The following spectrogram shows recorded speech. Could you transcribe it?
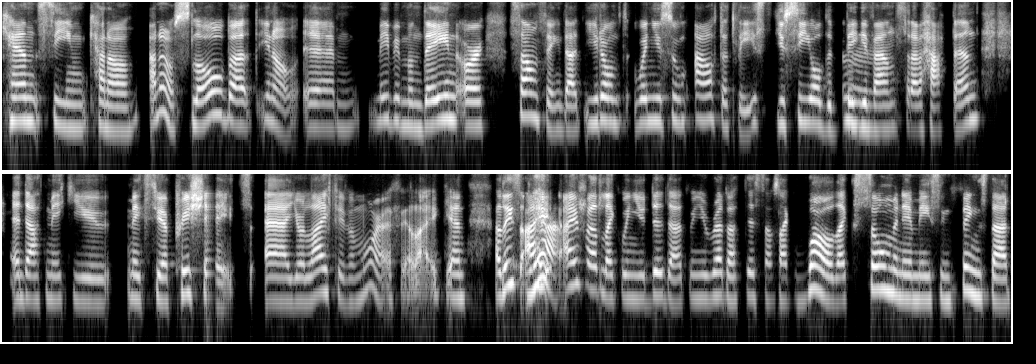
can seem kind of i don't know slow but you know um, maybe mundane or something that you don't when you zoom out at least you see all the big mm. events that have happened and that make you makes you appreciate uh, your life even more i feel like and at least yeah. i i felt like when you did that when you read that this i was like wow like so many amazing things that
